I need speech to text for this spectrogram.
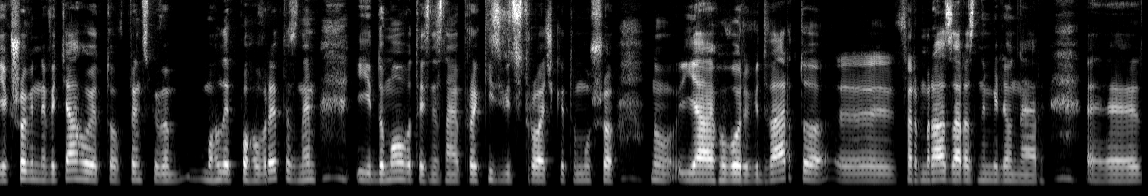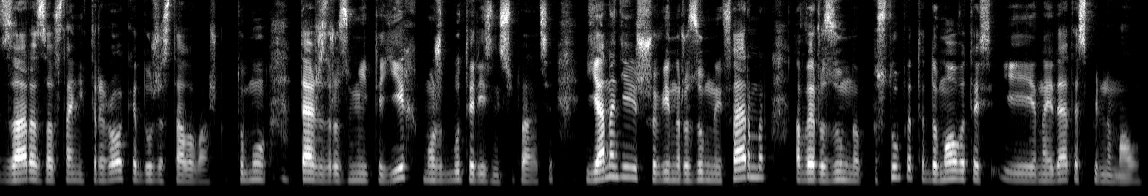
якщо він не витягує, то в принципі ви могли б поговорити з ним і домовитись, не знаю, про якісь відстрочки. Тому що ну, я говорю відверто, е, фермера зараз не мільйонери. Е, Зараз за останні три роки дуже стало важко. Тому теж зрозумійте їх, можуть бути різні ситуації. Я надіюсь, що він розумний фермер, а ви розумно поступите, домовитесь і знайдете спільну мову.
